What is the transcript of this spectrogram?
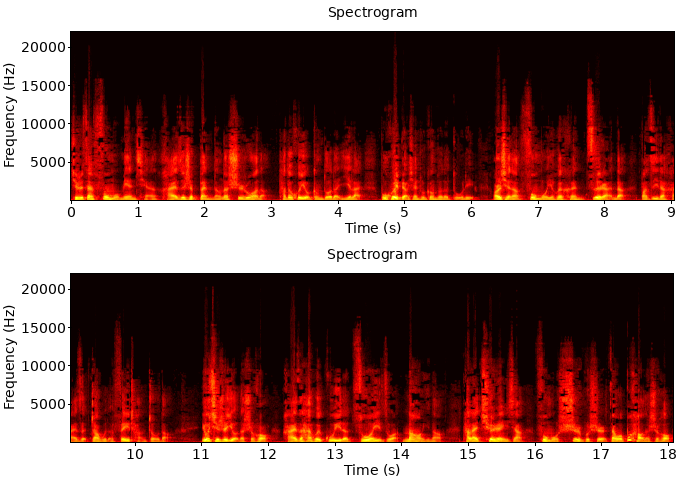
其实，在父母面前，孩子是本能的示弱的，他都会有更多的依赖，不会表现出更多的独立。而且呢，父母也会很自然的把自己的孩子照顾得非常周到。尤其是有的时候，孩子还会故意的作一作、闹一闹，他来确认一下父母是不是在我不好的时候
